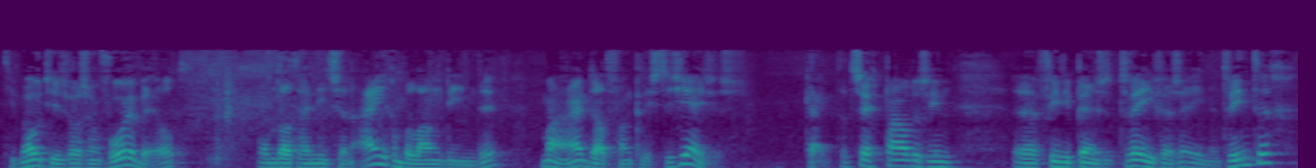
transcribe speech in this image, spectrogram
Timotheus was een voorbeeld, omdat hij niet zijn eigen belang diende, maar dat van Christus Jezus. Kijk, dat zegt Paulus in uh, Filippenzen 2, vers 21.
